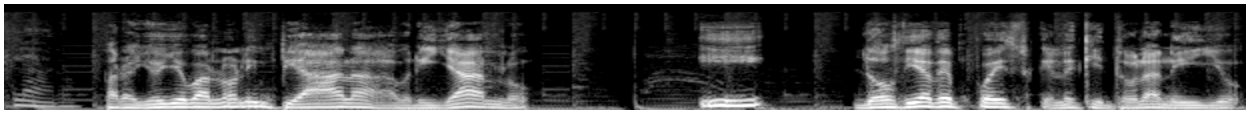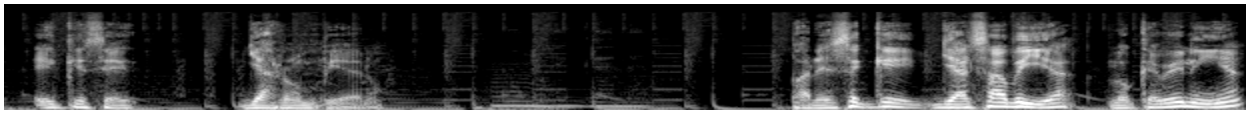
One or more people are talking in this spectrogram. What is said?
Claro. Para yo llevarlo a limpiar, a brillarlo. Y dos días después que le quitó el anillo, es que se ya rompieron. Parece que ya sabía lo que venía.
